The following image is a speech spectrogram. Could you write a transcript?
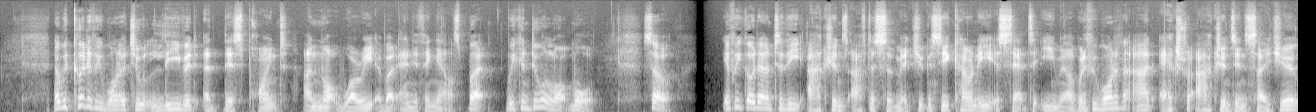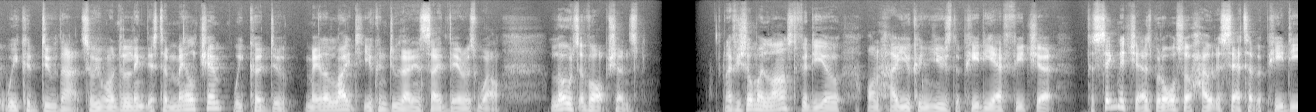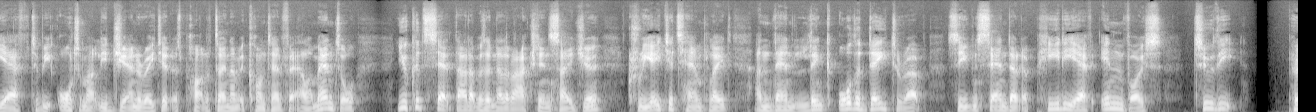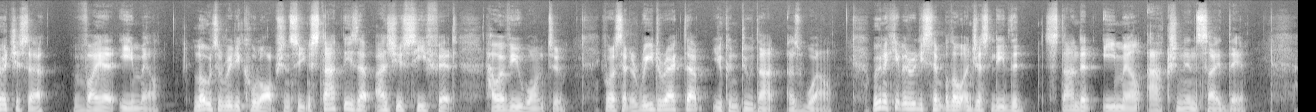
Now we could, if we wanted to, leave it at this point and not worry about anything else, but we can do a lot more. So if we go down to the actions after submit, you can see currently is set to email. But if we wanted to add extra actions inside here, we could do that. So we wanted to link this to MailChimp, we could do. MailerLite, you can do that inside there as well. Loads of options. Now, if you saw my last video on how you can use the PDF feature for signatures, but also how to set up a PDF to be automatically generated as part of dynamic content for Elementor, you could set that up as another action inside you, create your template, and then link all the data up so you can send out a PDF invoice to the purchaser via email. Loads of really cool options. So you can stack these up as you see fit, however you want to. If you want to set a redirect up, you can do that as well. We're going to keep it really simple though and just leave the standard email action inside there.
